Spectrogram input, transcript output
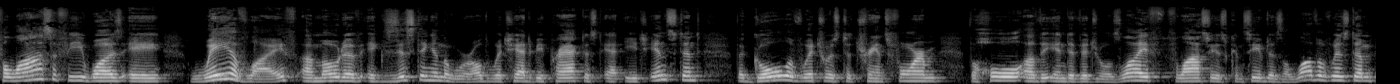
philosophy was a way of life, a mode of existing in the world, which had to be practiced at each instant, the goal of which was to transform the whole of the individual's life. Philosophy is conceived as a love of wisdom,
